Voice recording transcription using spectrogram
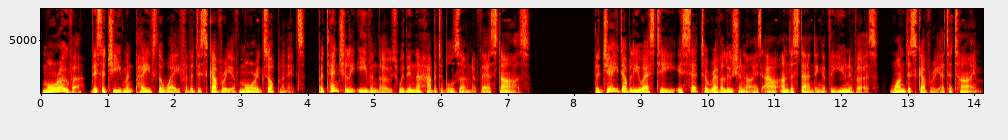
Moreover, this achievement paves the way for the discovery of more exoplanets, potentially even those within the habitable zone of their stars. The JWST is set to revolutionize our understanding of the universe, one discovery at a time.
